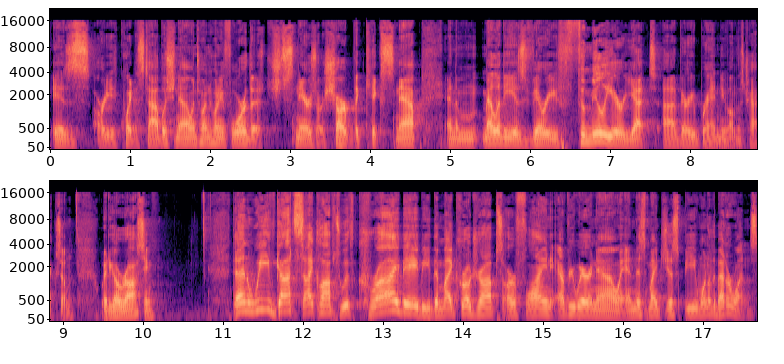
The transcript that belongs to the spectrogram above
is already quite established now in 2024. The snares are sharp, the kicks snap, and the melody is very familiar yet uh, very brand new on this track. So, way to go, Rossi. Then we've got Cyclops with Crybaby. The micro drops are flying everywhere now, and this might just be one of the better ones.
